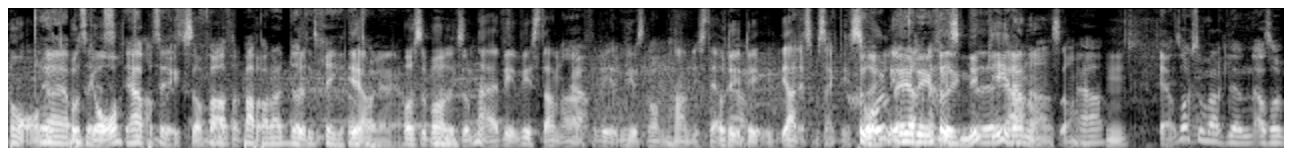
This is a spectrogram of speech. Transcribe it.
barn Ja, ute ja, på precis. gatan. Ja, precis. Liksom, För bara att pappan hade dött i kriget ja. antagligen, ja. Och så bara Mm. liksom, nej vi, vi stannar Ja. för vi, vi finns någon hand istället. Och det, Ja. det, ja det är som sagt, det är sorgligt. Ja, det är det, finns mycket i Ja. denna alltså. Ja. Mm. En sak som verkligen alltså,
